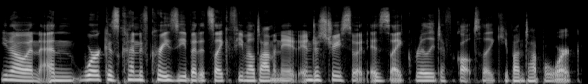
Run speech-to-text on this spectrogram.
you know, and and work is kind of crazy, but it's like a female dominated industry, so it is like really difficult to like keep on top of work.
